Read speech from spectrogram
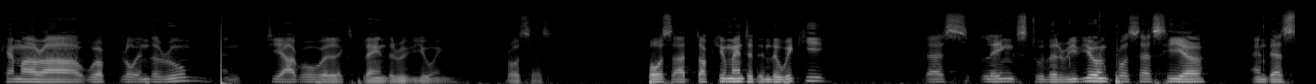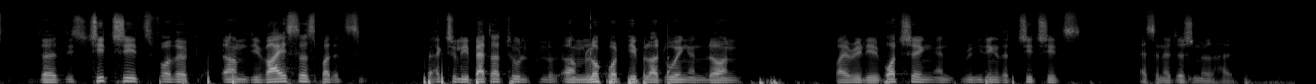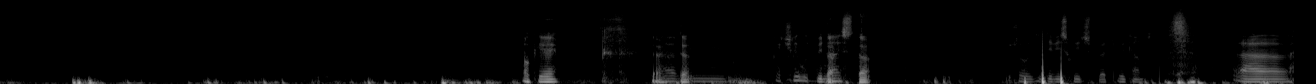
camera workflow in the room, and Tiago will explain the reviewing process. Both are documented in the wiki. There's links to the reviewing process here, and there's the, these cheat sheets for the um, devices, but it's actually better to um, look what people are doing and learn by really watching and reading the cheat sheets as an additional help. Okay. There, there, Um, actually, it would be there, nice there. to show the DV switch, but we can't. Uh,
